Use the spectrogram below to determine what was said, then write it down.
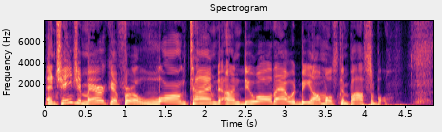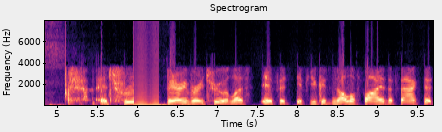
And change America for a long time to undo all that would be almost impossible. It's true, very, very true. Unless if it if you could nullify the fact that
